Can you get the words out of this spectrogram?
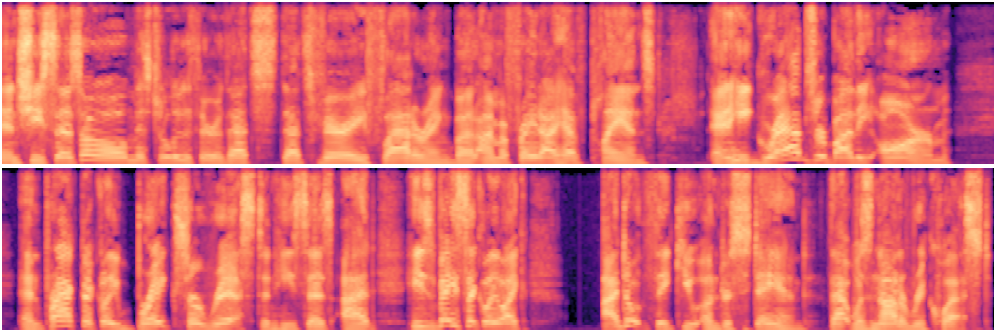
And she says, "Oh, Mr. Luthor, that's that's very flattering, but I'm afraid I have plans." And he grabs her by the arm and practically breaks her wrist and he says, "I he's basically like, I don't think you understand. That was not a request.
